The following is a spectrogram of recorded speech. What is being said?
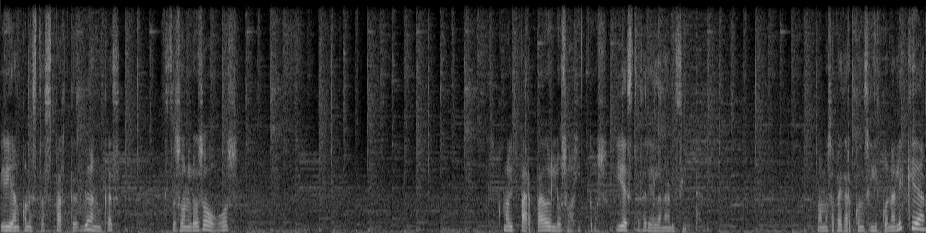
Irían con estas partes blancas. Estos son los ojos. Como el párpado y los ojitos. Y esta sería la naricita. Vamos a pegar con silicona líquida.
